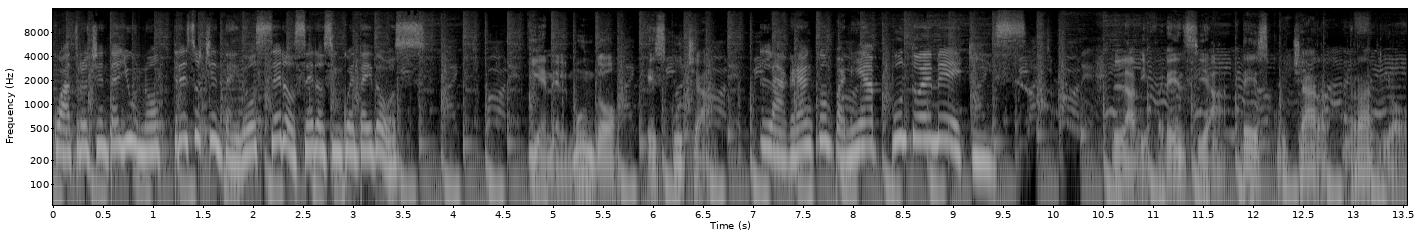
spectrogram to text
481-382-0052. y en el mundo, escucha Lagrancompañía.mx. la diferencia de escuchar radio.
